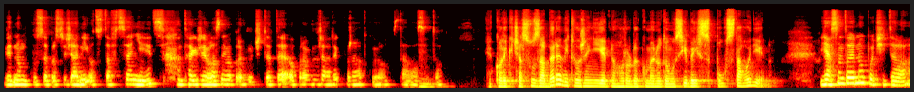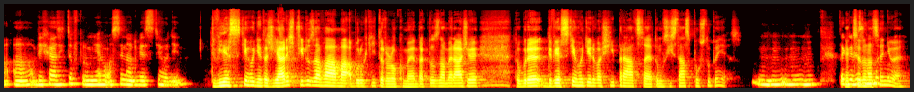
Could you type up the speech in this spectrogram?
v jednom kuse prostě žádný odstavce, nic, takže vlastně opravdu čtete opravdu řádek pořádku, jo, stává se hmm. to. Kolik času zabere vytvoření jednoho dokumentu? To musí být spousta hodin. Já jsem to jednou počítala a vychází to v průměru asi na 200 hodin. 200 hodin, takže já když přijdu za váma a budu chtít dokument, tak to znamená, že to bude 200 hodin vaší práce, to musí stát spoustu peněz. Mm-hmm. Tak Jak se to naceňuje? To,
